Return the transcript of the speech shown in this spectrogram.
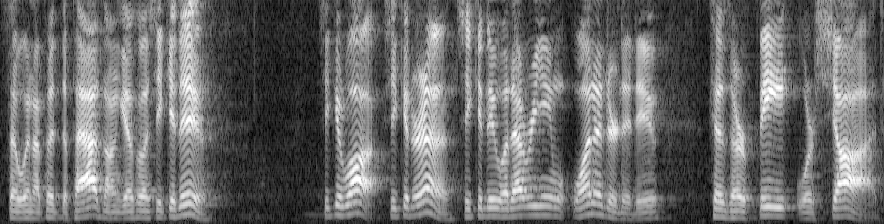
so when I put the pads on, guess what she could do? She could walk, she could run, she could do whatever you wanted her to do because her feet were shod.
